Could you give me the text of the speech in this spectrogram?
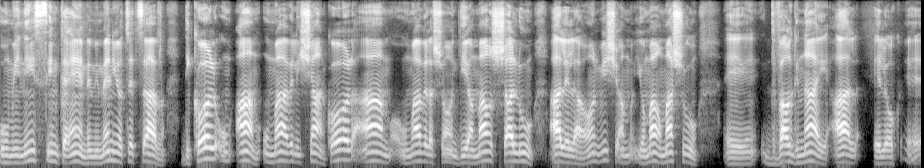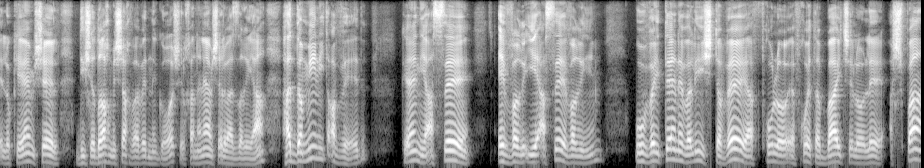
ומיני סמטאם, וממני יוצא צו, די כל עם, אומה ולישן, כל עם, אומה ולשון, די אמר שלו על אלהון, מי שיאמר משהו, אה, דבר גנאי על אלוק, אלוקיהם של די שדרך משך ועבד נגוש, של חנניה ושל ועזריה, הדמין יתעבד, כן, יעשה, איבר, יעשה איברים, וביתן נבלי ישתווה, יהפכו, לו, יהפכו את הבית שלו לאשפה,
